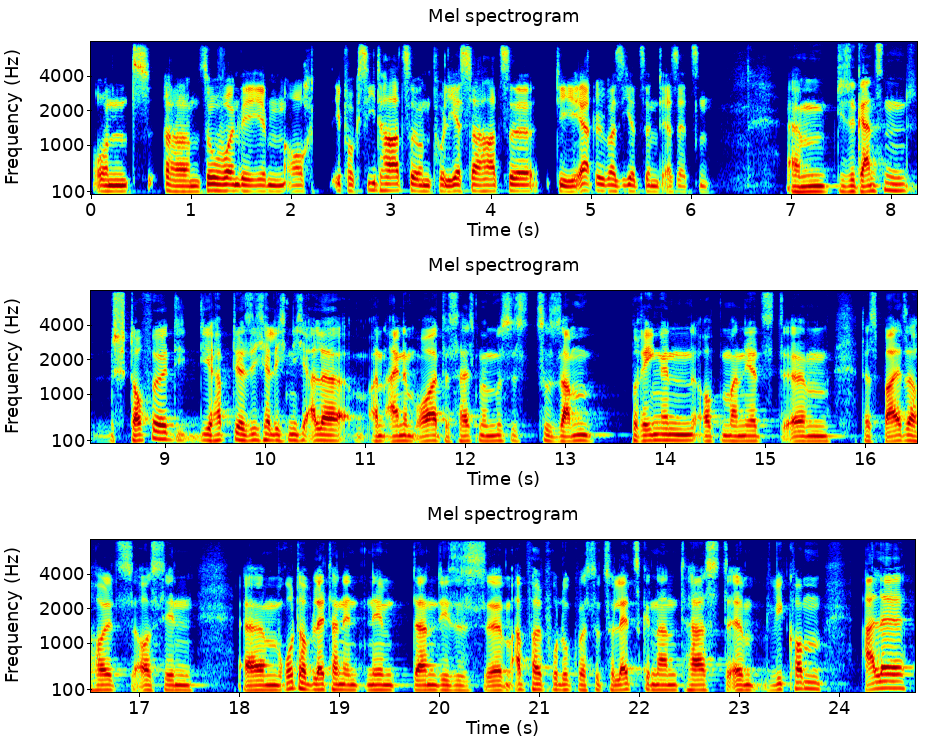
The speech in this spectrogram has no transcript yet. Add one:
Und ähm, so wollen wir eben auch Epoxidharze und Polyesterharze, die erdölbasiert sind, ersetzen. Ähm, diese ganzen Stoffe, die, die habt ihr sicherlich nicht alle an einem Ort. Das heißt, man muss es zusammenbringen, ob man jetzt ähm, das Balsaholz aus den ähm, Rotorblättern entnimmt, dann dieses ähm, Abfallprodukt, was du zuletzt genannt hast. Ähm, wie kommen alle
